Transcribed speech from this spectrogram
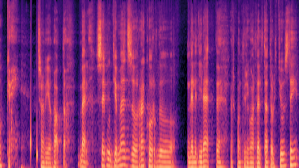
Ok, ce l'abbiamo fatta. Bene, 6 punti e mezzo, record delle dirette per quanto riguarda il Title Tuesday.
